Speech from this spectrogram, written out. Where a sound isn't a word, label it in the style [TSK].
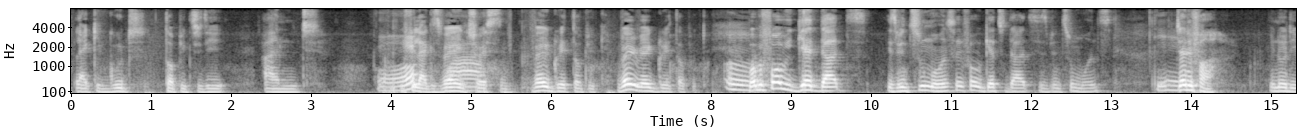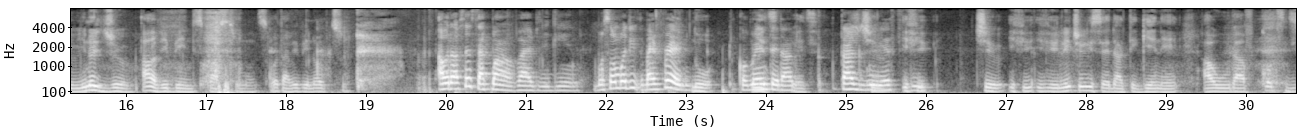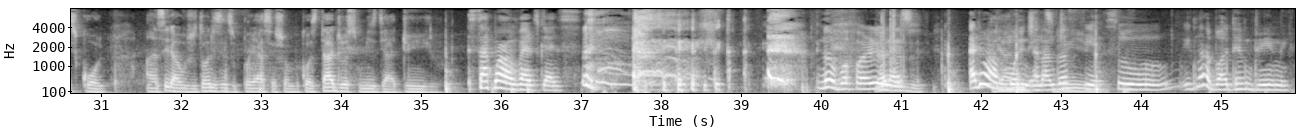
like a good topic today, and I eh? feel like it's very Wow. interesting. Very great topic. Very, very great topic. Mm. But before we get that, it's been two months. Before we get to that, it's been two months. Yeah. Jennifer, you know the you know the drill. How have you been this past two months? What have you been up to? I would have said Sakpa and vibes again, but somebody, my friend, No. commented wait, and wait. tagged Chill. me yesterday. If you chill, if you if you literally said that again, eh, I would have cut this call and said that we should turn this into prayer session because that just means they are doing you. Sakpa and vibes, guys. [LAUGHS] no, but for real, like, is. I don't have money and I'm just doing you. here. So it's not about them doing me.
